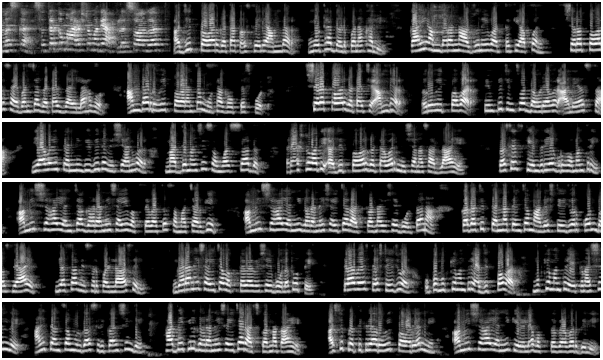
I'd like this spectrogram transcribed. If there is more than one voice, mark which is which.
Speaker 1: नमस्कार सतर्क महाराष्ट्रामध्ये आपलं स्वागत.
Speaker 2: अजित पवार गटात असलेले आमदार मोठ्या दडपणाखाली. काही आमदारांना अजूनही वाटतं की आपण शरद पवार साहेबांच्या गटात जायला हवं. आमदार रोहित पवारांचा मोठा गौप्यस्फोट. शरद पवार गटाचे आमदार रोहित पवार पिंपरी चिंचवड दौऱ्यावर आले असता यावेळी त्यांनी विविध विषयांवर माध्यमांशी संवाद साधत राष्ट्रवादी अजित पवार गटावर निशाणा साधला आहे. तसेच केंद्रीय गृहमंत्री अमित शहा यांच्या घराणेशाही वक्तव्याचा समाचार घेत अमित शहा यांनी घराणेशाहीच्या राजकारणाविषयी बोलताना कदाचित त्यांना त्यांच्या मागे स्टेजवर कोण बसले आहेत याचा विसर पडला असेल. घराणेशाहीच्या वक्तव्याविषयी बोलत होते. त्यावेळेस त्या स्टेजवर उपमुख्यमंत्री अजित पवार मुख्यमंत्री एकनाथ शिंदे आणि त्यांचा मुलगा श्रीकांत शिंदे हा देखील घराणेशाहीच्या राजकारणात आहे अशी प्रतिक्रिया रोहित पवार यांनी अमित शहा यांनी केलेल्या वक्तव्यावर दिली.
